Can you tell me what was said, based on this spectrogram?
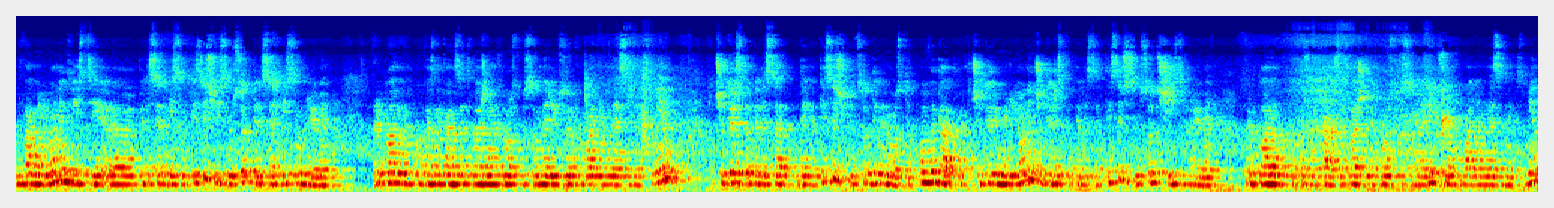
2 мільйони 258 тисяч 858 гривень. При планових показниках, затверджених розписом на рік з урахуванням внесених змін 459 тисяч 590. По видатках 4 мільйони 450 тисяч 706 гривень. При планових показниках, затверджених розписом на рік з урахуванням внесених змін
